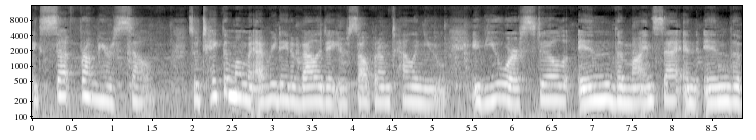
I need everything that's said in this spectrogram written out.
except from yourself. So take the moment every day to validate yourself. But I'm telling you, if you are still in the mindset and in the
